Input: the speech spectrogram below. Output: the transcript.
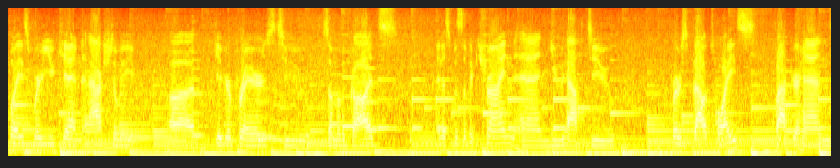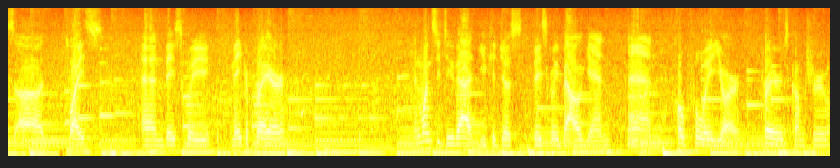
Place where you can actually uh, give your prayers to some of the gods. in a specific shrine and you have to first bow twice, clap your hands uh, twice, and basically make a prayer. And once you do that, you could just basically bow again and hopefully your prayers come true.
